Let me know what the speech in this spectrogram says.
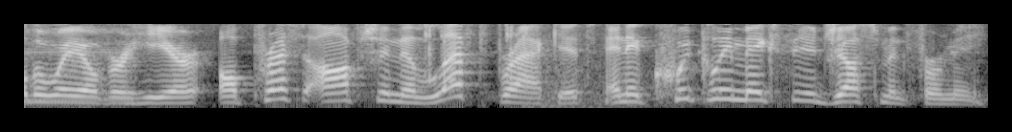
the way over here, I'll press option and left bracket and it quickly makes the adjustment for me.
